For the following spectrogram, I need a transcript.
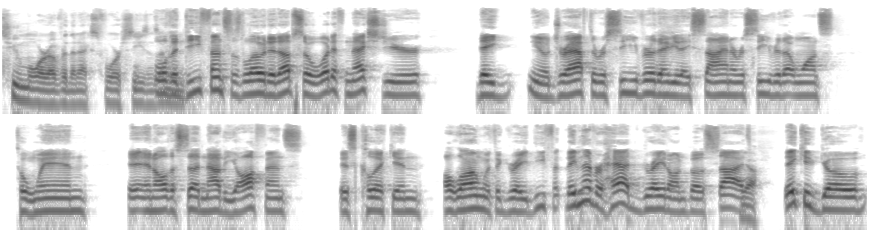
two more over the next four seasons? I Well, the defense is loaded up. So what if next year they, you know, draft a receiver, maybe they sign a receiver that wants to win, and all of a sudden now the offense is clicking along with a great defense. They've never had great on both sides. Yeah. They could go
